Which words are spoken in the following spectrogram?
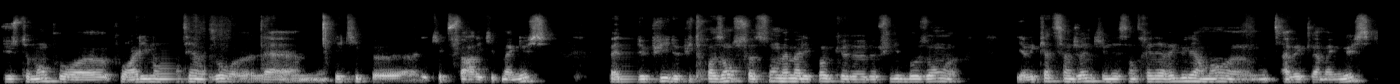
justement pour, euh, pour alimenter un jour euh, l'équipe phare, l'équipe Magnus. Ben, depuis, depuis trois ans, de toute façon, même à l'époque de, Philippe Boson, il y avait 4-5 jeunes qui venaient s'entraîner régulièrement avec la Magnus.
